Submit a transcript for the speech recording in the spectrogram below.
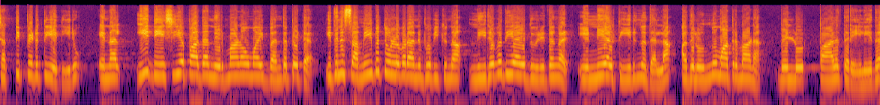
ശക്തിപ്പെടുത്തിയേ തീരൂ. എന്നാൽ ഈ ദേശീയപാത നിർമ്മാണവുമായി ബന്ധപ്പെട്ട് ഇതിന് സമീപത്തുള്ളവർ അനുഭവിക്കുന്ന നിരവധിയായ ദുരിതങ്ങൾ എണ്ണിയാൽ തീരുന്നതല്ല. അതിലൊന്നു മാത്രമാണ് വെള്ളൂർ പാലത്തരയിലേത്.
